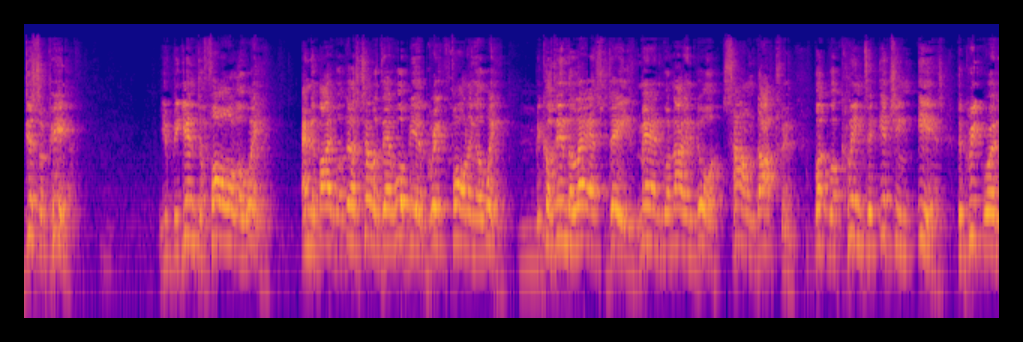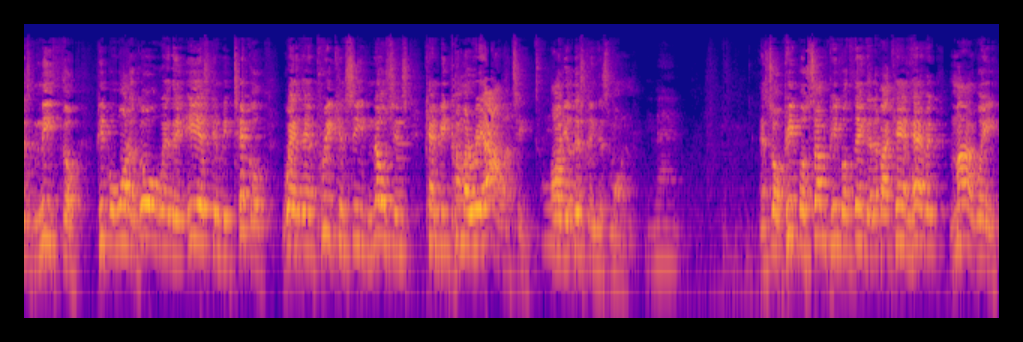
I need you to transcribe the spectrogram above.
disappear. You begin to fall away. And the Bible does tell us there will be a great falling away. Because in the last days, man will not endure sound doctrine, but will cling to itching ears. The Greek word is netho. People want to go where their ears can be tickled, where their preconceived notions can become a reality. Are you listening this morning? Amen. And so people, some people think that if I can't have it my way,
